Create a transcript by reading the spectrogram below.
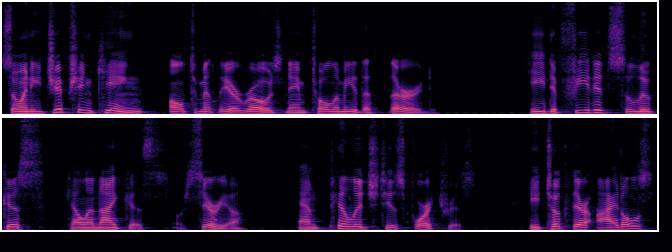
So an Egyptian king ultimately arose named Ptolemy III. He defeated Seleucus Callinicus, or Syria, and pillaged his fortress. He took their idols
